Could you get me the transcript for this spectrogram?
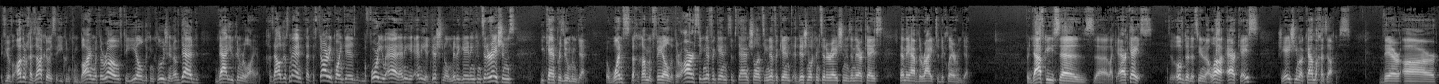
If you have other chazakos that you can combine with the rove to yield the conclusion of dead, that you can rely on. Chazal just meant that the starting point is before you add any, any additional mitigating considerations, you can't presume him dead. But once the Chachamim feel that there are significant, substantial, and significant additional considerations in their case, then they have the right to declare him dead. But Dafki says, uh, like our case, he says, Uvda Allah, our case. There are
